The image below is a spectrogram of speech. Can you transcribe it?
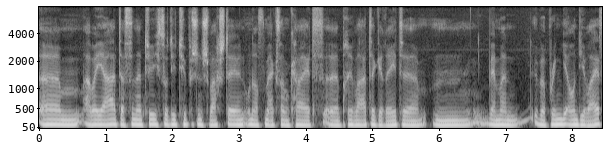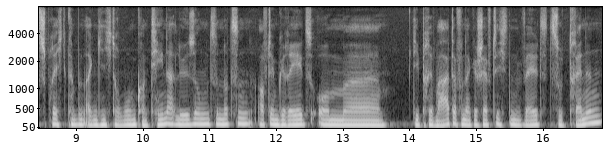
Ähm, aber ja, das sind natürlich so die typischen Schwachstellen, Unaufmerksamkeit, äh, private Geräte. Hm, wenn man über Bring Your Own Device spricht, kann man eigentlich nicht darum, Containerlösungen zu nutzen auf dem Gerät, um äh, die private von der geschäftlichen Welt zu trennen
